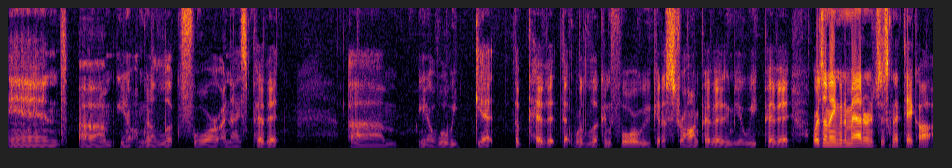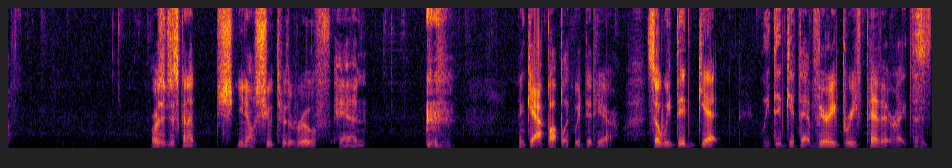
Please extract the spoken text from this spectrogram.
And, um, you know, I'm going to look for a nice pivot. Um, you know, will we get the pivot that we're looking for? Will we get a strong pivot? It can be a weak pivot? Or is it not even going to matter and it's just going to take off? Or is it just going to, you know, shoot through the roof and, and gap up like we did here? So we did get we did get that very brief pivot, right? This is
